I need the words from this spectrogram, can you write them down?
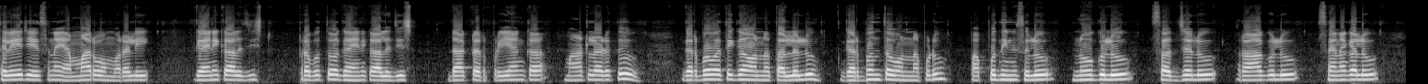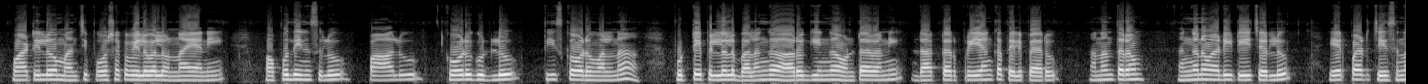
తెలియజేసిన ఎంఆర్ఓ మురళి గైనకాలజిస్ట్ ప్రభుత్వ గైనకాలజిస్ట్ డాక్టర్ ప్రియాంక మాట్లాడుతూ గర్భవతిగా ఉన్న తల్లులు గర్భంతో ఉన్నప్పుడు పప్పు దినుసులు నూగులు సజ్జలు రాగులు శనగలు వాటిలో మంచి పోషక విలువలు ఉన్నాయని పప్పు దినుసులు పాలు కోడిగుడ్లు తీసుకోవడం వలన పుట్టే పిల్లలు బలంగా ఆరోగ్యంగా ఉంటారని డాక్టర్ ప్రియాంక తెలిపారు. అనంతరం అంగన్వాడీ టీచర్లు ఏర్పాటు చేసిన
